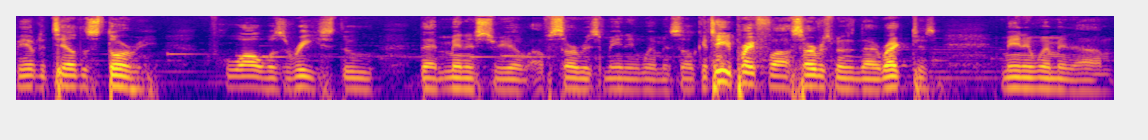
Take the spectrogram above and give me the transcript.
be able to tell the story of who all was reached through that ministry of, of service men and women. So continue to pray for our servicemen and directors, men and women um,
